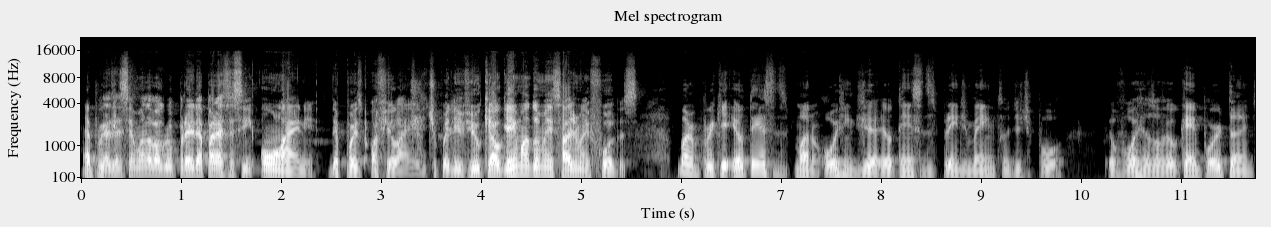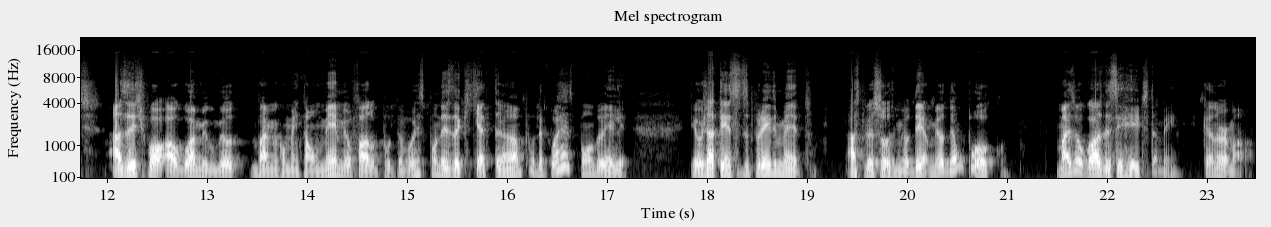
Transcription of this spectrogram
É Porque às vezes você manda bagulho pra ele e aparece assim, online, depois offline. Ele, tipo, ele viu que alguém mandou mensagem, mas foda-se. Mano, porque eu tenho esse. Mano, hoje em dia eu tenho esse desprendimento de, tipo, eu vou resolver o que é importante. Às vezes, tipo, algum amigo meu vai me comentar um meme, eu falo, puta, eu vou responder isso daqui que é trampo, depois eu respondo ele. Eu já tenho esse desprendimento. As pessoas me odeiam, me odeiam um pouco. Mas eu gosto desse hate também, que é normal.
